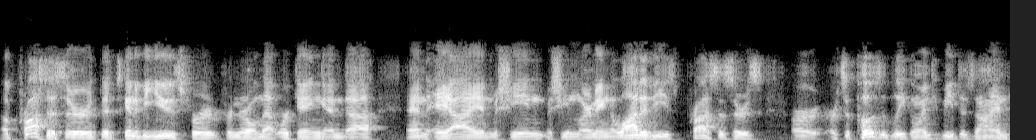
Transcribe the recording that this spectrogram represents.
of processor that's going to be used for, for neural networking and uh, and AI and machine machine learning. A lot of these processors are, are supposedly going to be designed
